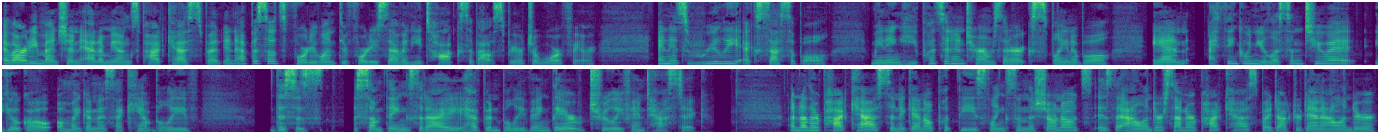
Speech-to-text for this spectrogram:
I've already mentioned Adam Young's podcast, but in episodes 41 through 47, he talks about spiritual warfare and it's really accessible, meaning he puts it in terms that are explainable. And I think when you listen to it, you'll go, oh my goodness, I can't believe this is some things that I have been believing. They are truly fantastic. Another podcast, and again, I'll put these links in the show notes, is the Allender Center podcast by Dr. Dan Allender.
